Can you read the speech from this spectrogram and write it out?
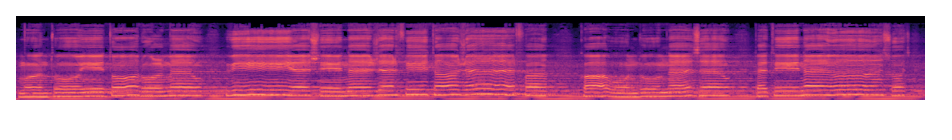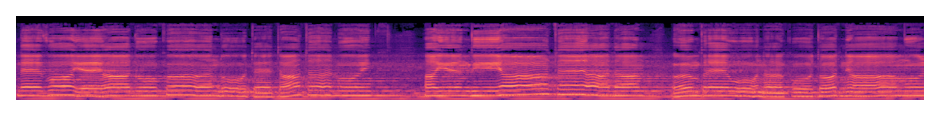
Mântuitorul meu, vie și nejerfită jertfă, ca un Dumnezeu, pe tine însuți, de voie aducându-te Tatălui, ai înviat pe Adam împreună cu tot neamul,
